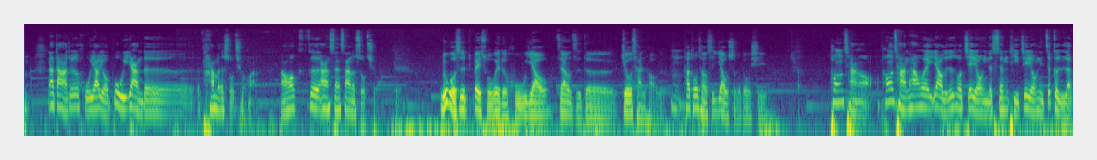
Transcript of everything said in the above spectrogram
嗯，那当然就是狐妖有不一样的他们的所求嘛，然后各按身上的所求。对，如果是被所谓的狐妖这样子的纠缠好了，嗯，他通常是要什么东西？通常哦，通常他会要的，就是说借由你的身体，借由你这个人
